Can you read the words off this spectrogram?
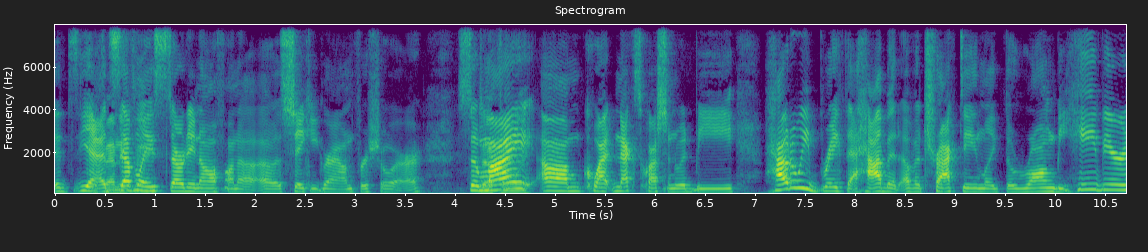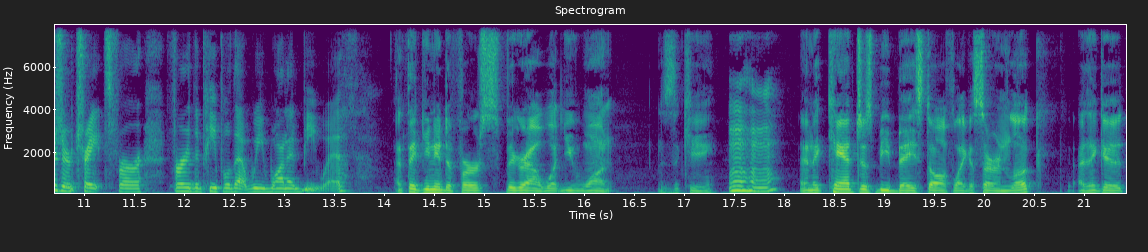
It's yeah, If it's definitely starting off on a, a shaky ground for sure. So my um next question would be how do we break the habit of attracting like the wrong behaviors or traits for for the people that we want to be with? I think you need to first figure out what you want is the key. Mm-hmm. And it can't just be based off like a certain look. I think it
